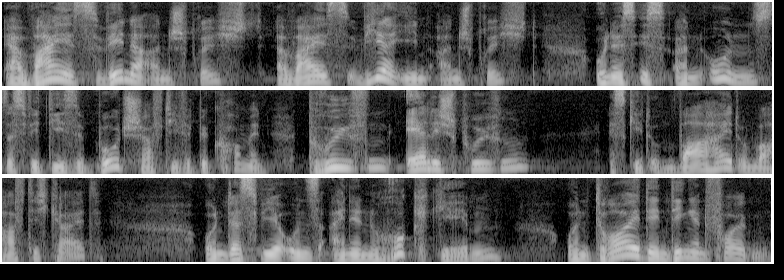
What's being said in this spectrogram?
er weiß, wen er anspricht, er weiß, wie er ihn anspricht und es ist an uns, dass wir diese Botschaft, die wir bekommen, prüfen, ehrlich prüfen. Es geht um Wahrheit und Wahrhaftigkeit und dass wir uns einen Ruck geben und treu den Dingen folgen.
